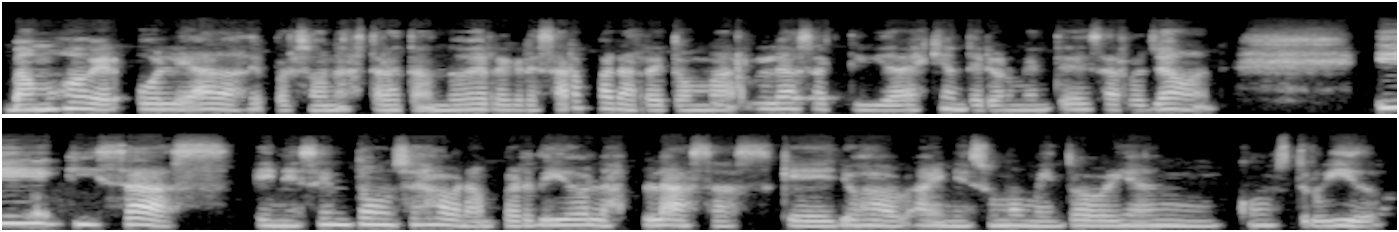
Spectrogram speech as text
vamos a ver oleadas de personas tratando de regresar para retomar las actividades que anteriormente desarrollaban. Y quizás en ese entonces habrán perdido las plazas que ellos en ese momento habían construido.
